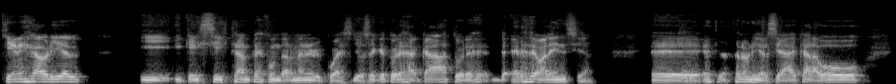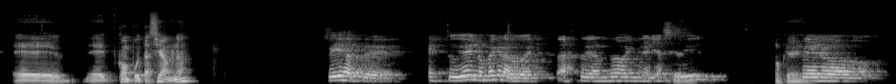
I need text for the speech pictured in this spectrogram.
¿Quién es Gabriel? y, y qué hiciste antes de fundar Many Request. Yo sé que tú eres acá, tú eres, eres de Valencia, eh, sí. estudiaste en la Universidad de Carabobo, eh, eh, computación, ¿no? Fíjate, estudié y no me gradué, estaba estudiando ingeniería civil, okay. pero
